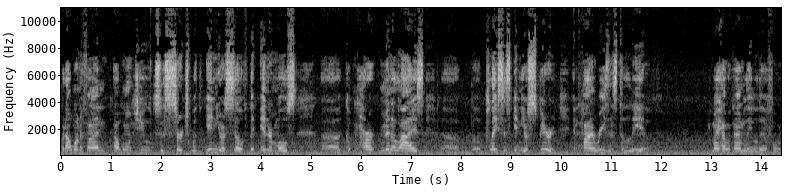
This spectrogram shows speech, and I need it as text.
but I want to find I want you to search within yourself the innermost uh, compartmentalized uh, uh, places in your spirit and find reasons to live. You might have a family to live for.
